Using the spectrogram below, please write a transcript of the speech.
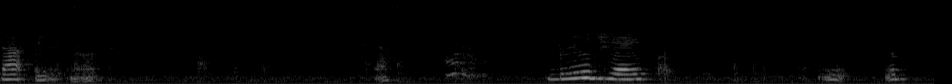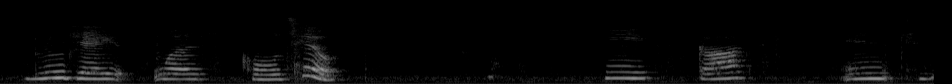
that is not Blue. blue jay the blue jay was cold too. He got into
